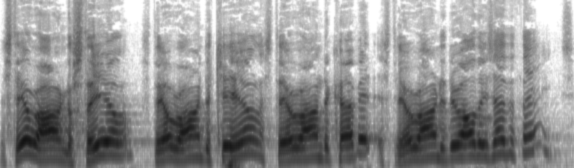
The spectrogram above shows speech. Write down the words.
It's still wrong to steal, still wrong to kill, it's still wrong to covet, it's still wrong to do all these other things.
